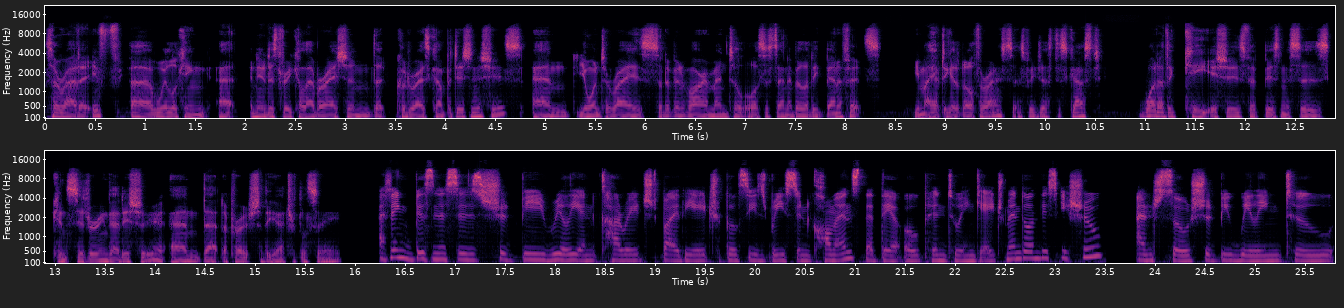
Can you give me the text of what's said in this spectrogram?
So, Radha, if uh, we're looking at an industry collaboration that could raise competition issues and you want to raise sort of environmental or sustainability benefits, you may have to get it authorized, as we just discussed. What are the key issues for businesses considering that issue and that approach to the ACCC? I think businesses should be really encouraged by the ACCC's recent comments that they are open to engagement on this issue and so should be willing to,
